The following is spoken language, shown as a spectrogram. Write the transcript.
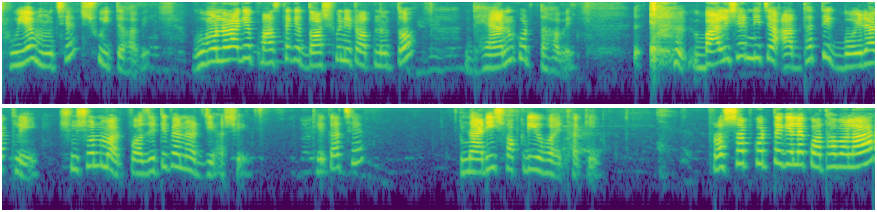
ধুয়ে মুছে শুইতে হবে। ঘুমানোর আগে পাঁচ থেকে দশ মিনিট অত্যন্ত ধ্যান করতে হবে। বালিশের নিচে আধ্যাত্মিক বই রাখলে সুষমার পজিটিভ এনার্জি আসে। ঠিক আছে? নারী সক্রিয় হয়ে থাকে। প্রস্রাব করতে গেলে কথা বলা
